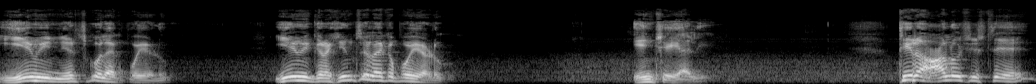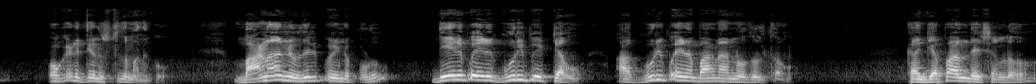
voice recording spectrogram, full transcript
ఏమీ నేర్చుకోలేకపోయాడు. ఏమి గ్రహించలేకపోయాడు. ఏం చేయాలి? తీరా ఆలోచిస్తే ఒకటి తెలుస్తుంది మనకు. బాణాన్ని వదిలిపోయినప్పుడు దేనిపైన గురి పెట్టాము? ఆ గురిపైన బాణాన్ని వదులుతాం. కానీ జపాన్ దేశంలో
